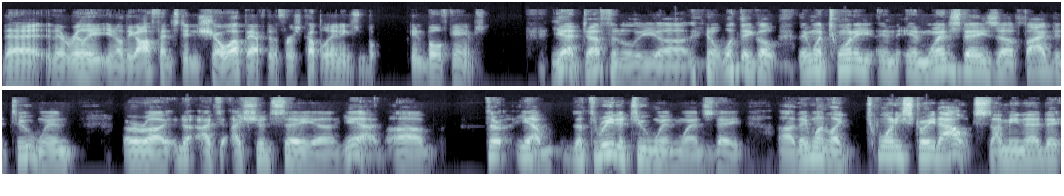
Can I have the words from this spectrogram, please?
That that really, you know, the offense didn't show up after the first couple of innings in both games. Yeah, definitely. Uh, you know what they go, they went twenty in in Wednesday's uh, five to two win, or uh, I I should say, uh, yeah, uh, th- yeah, the three to two win Wednesday. Uh, they went like 20 straight outs. I mean, uh, they,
